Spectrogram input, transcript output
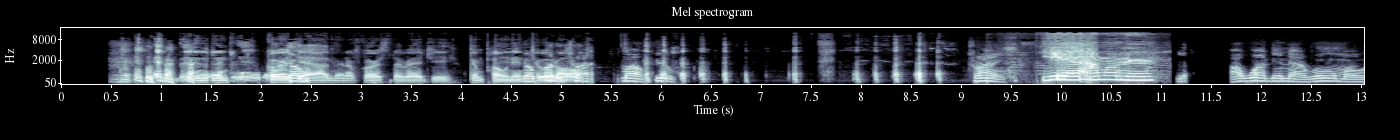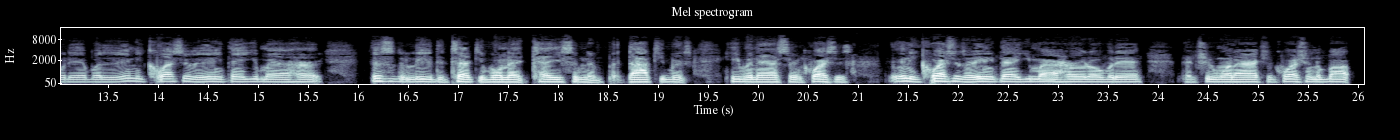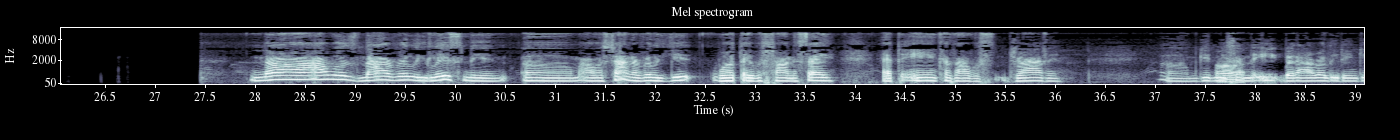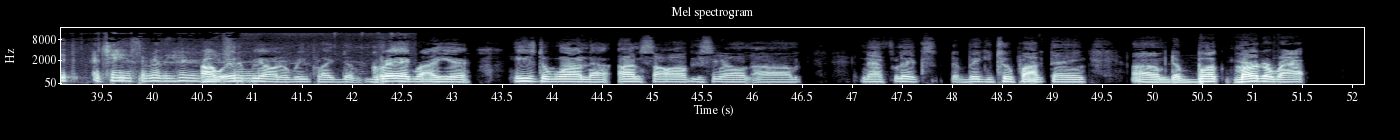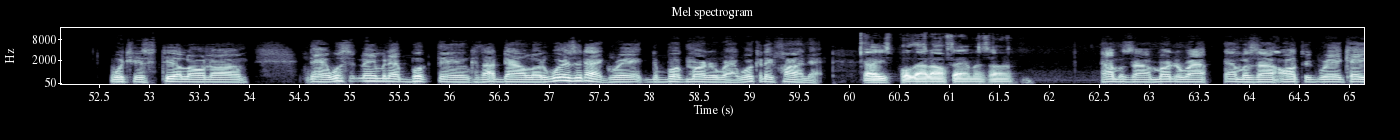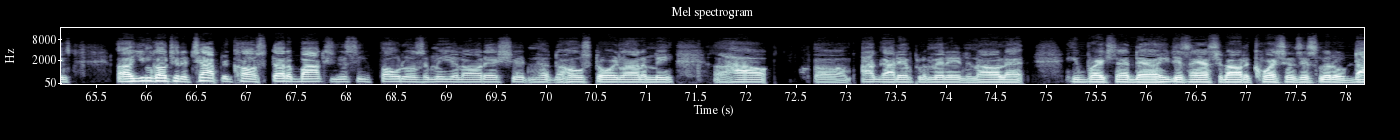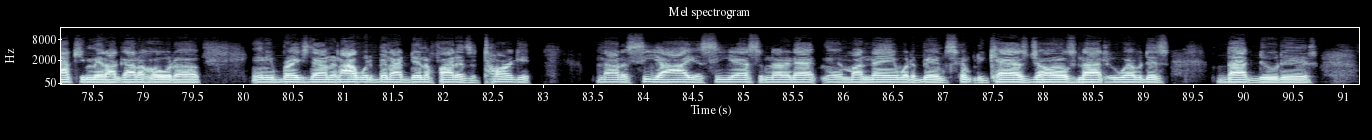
and then, of course, Yo, yeah. And then, of course, the Reggie component yo, to it buddy, all. train. Come out, few train. Yeah, I'm on here. Yeah, I wasn't in that room over there, but is there any questions or anything you may have heard? This is the lead detective on that case and the documents. He been answering questions. Any questions or anything you might have heard over there that you want to ask a question about? Nah, I was not really listening. Um, I was trying to really get what they was trying to say at the end because I was driving, um, getting All me right. something to eat, but I really didn't get a chance to really hear Oh, in it'll be on the replay. The Greg right here, he's the one that unsolved. You see on um, Netflix, the Biggie Tupac thing, um, the book Murder Rap, which is still on. Um, damn, what's the name of that book thing? Because I downloaded. Where is it at, Greg? The book Murder Rap. Where can they find that? I just pull that off Amazon. Amazon Murder Rap, Amazon author Greg Cadence. Uh, you can go to the chapter called Stutter Box. You'll see photos of me and all that shit and the whole storyline of me, uh, how um, I got implemented and all that. He breaks that down. He just answered all the questions. This little document I got a hold of, and he breaks down that I would have been identified as a target, not a CI, a CS, or none of that. And my name would have been simply Cash Jones, not whoever this back dude is.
